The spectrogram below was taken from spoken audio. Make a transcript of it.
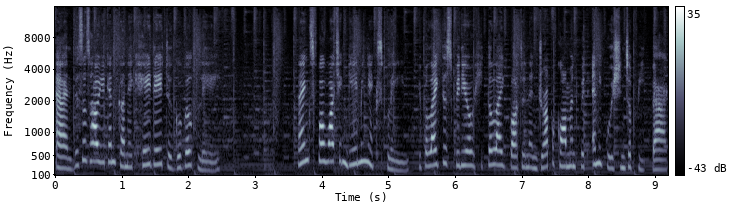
And this is how you can connect Hay Day to Google Play. Thanks for watching Gaming Explain. If you like this video, hit the like button and drop a comment with any questions or feedback.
